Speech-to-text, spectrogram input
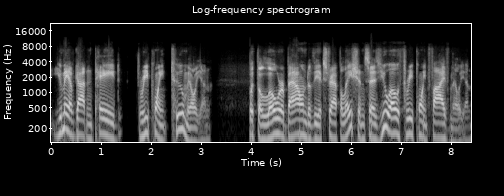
You may have gotten paid 3.2 million, but the lower bound of the extrapolation says you owe 3.5 million.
